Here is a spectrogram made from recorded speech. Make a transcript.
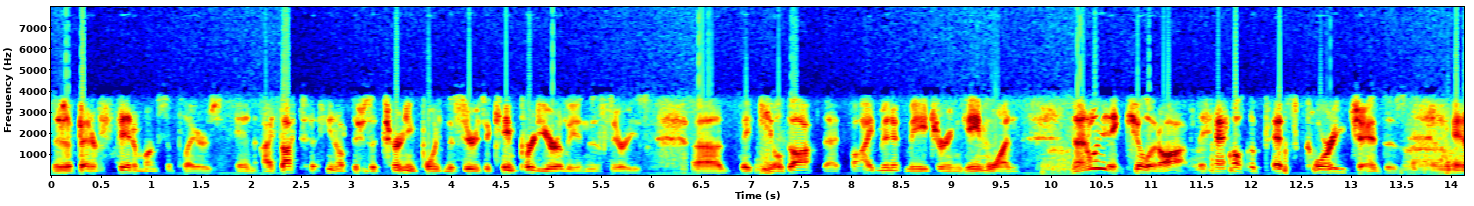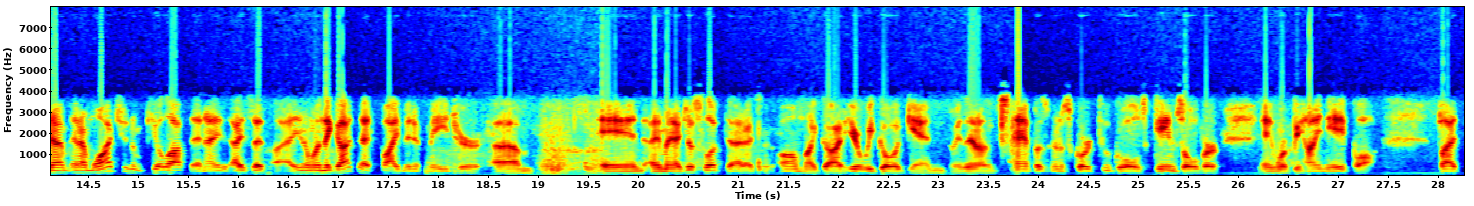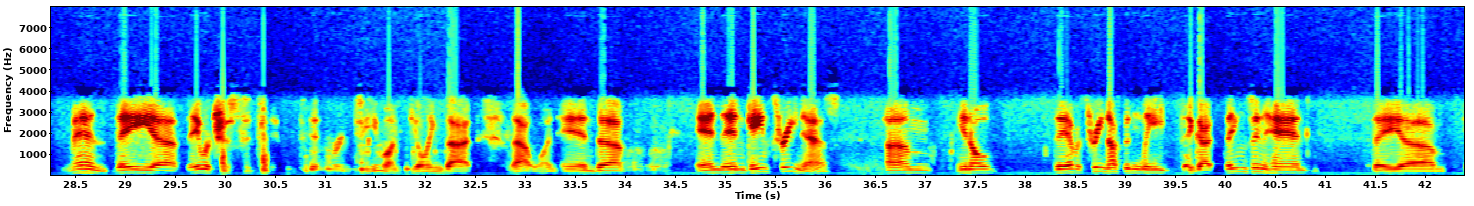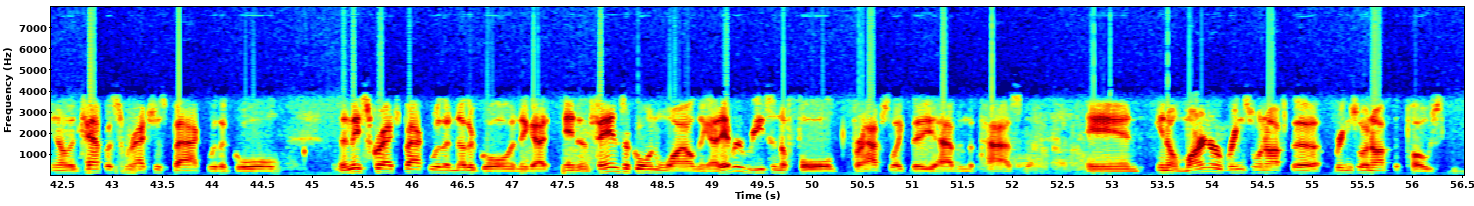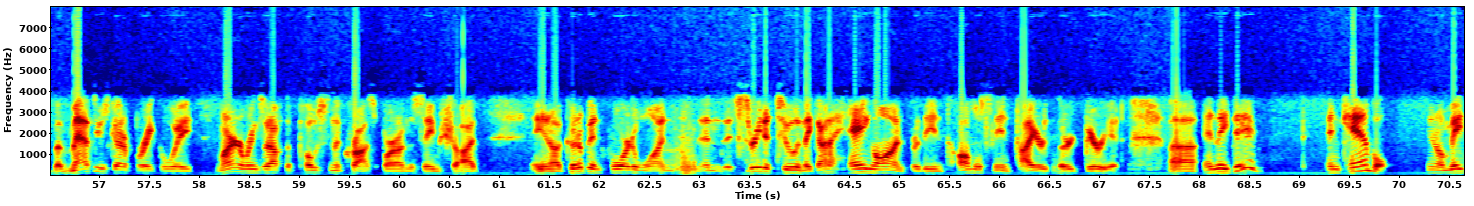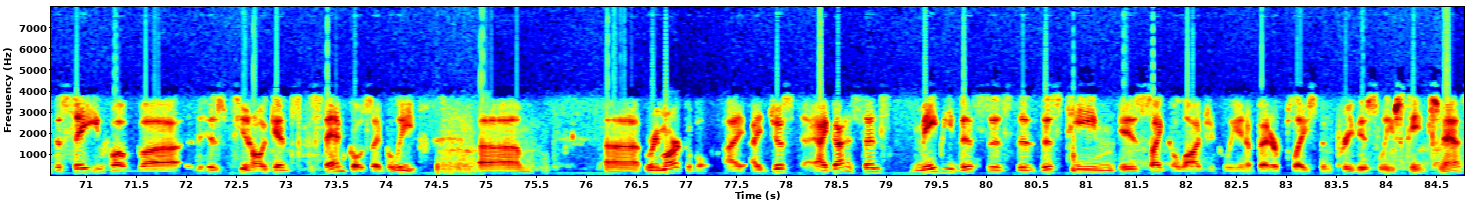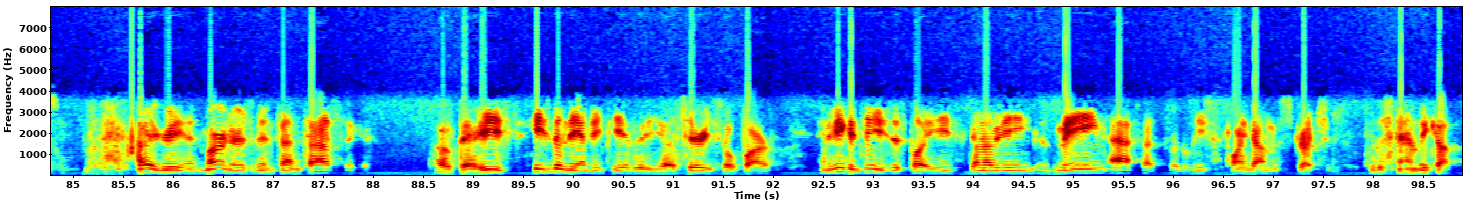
there's a better fit amongst the players. And I thought, you know, if there's a turning point in the series, it came pretty early in this series. Uh, they killed off that five minute major in game one. Not only did they kill it off, they had all the best scoring chances. And I'm, and I'm watching them kill off. And I, I said, you know, when they got that five minute major, um, and I mean, I just looked at it, I said, oh my God, here we go again. You know, Tampa's going to score two goals, game's over, and we're behind the eight ball. But man, they uh, they were just a different team on killing that that one. And uh, and in game three, Naz, um, you know, they have a three nothing lead. They got things in hand. They um, you know, the Tampa scratches back with a goal. Then they scratch back with another goal, and they got and the fans are going wild. And they got every reason to fold, perhaps like they have in the past. And you know, Marner rings one off the rings one off the post, but Matthews got a breakaway. Marner rings it off the post and the crossbar on the same shot. You know, it could have been four to one, and then it's three to two, and they got to hang on for the almost the entire third period, uh, and they did. And Campbell, you know, made the save of uh, his, you know, against Stamkos, I believe. Um, uh, remarkable. I, I just, I got a sense maybe this is this, this team is psychologically in a better place than previous Leafs teams. Naz? I agree, and Marner has been fantastic out there. He's he's been the MVP of the uh, series so far, and if he continues this play, he's going to be a main asset for the Leafs going down the stretch for the Stanley Cup.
